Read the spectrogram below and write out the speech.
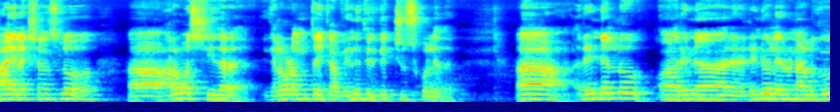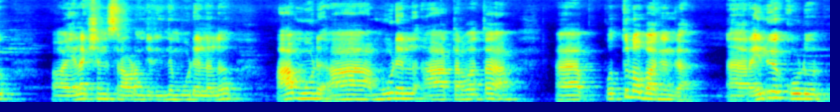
ఆ ఎలక్షన్స్లో అరవ శ్రీధర్ గెలవడంతో ఇక వెన్ను తిరిగి చూసుకోలేదు. రెండేళ్ళు రెండు రెండు వేల ఇరవై నాలుగు ఎలక్షన్స్ రావడం జరిగింది మూడేళ్ళలో. ఆ మూడు ఆ మూడేళ్ళ ఆ తర్వాత పొత్తులో భాగంగా రైల్వే కోడూరు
